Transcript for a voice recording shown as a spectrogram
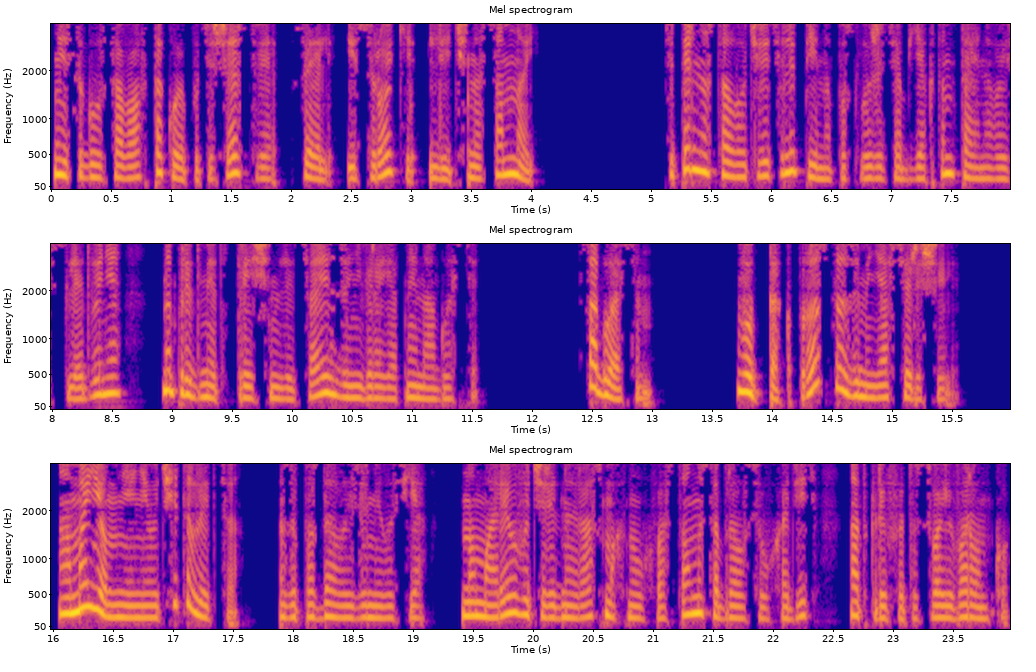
не согласовав такое путешествие, цель и сроки лично со мной». Теперь настала очередь Люпина послужить объектом тайного исследования на предмет трещин лица из-за невероятной наглости. «Согласен. Вот так просто за меня все решили. А мое мнение учитывается?» Запоздала изумилась я, но Марио в очередной раз махнул хвостом и собрался уходить, открыв эту свою воронку.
